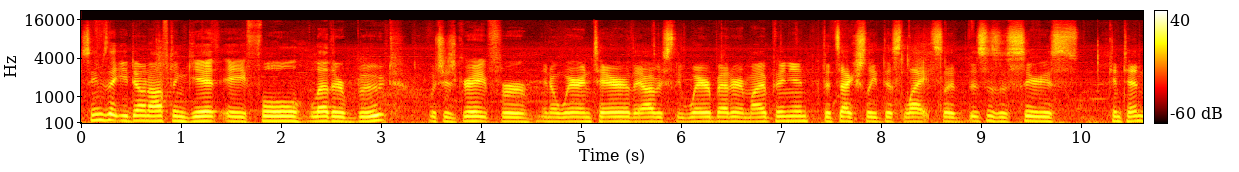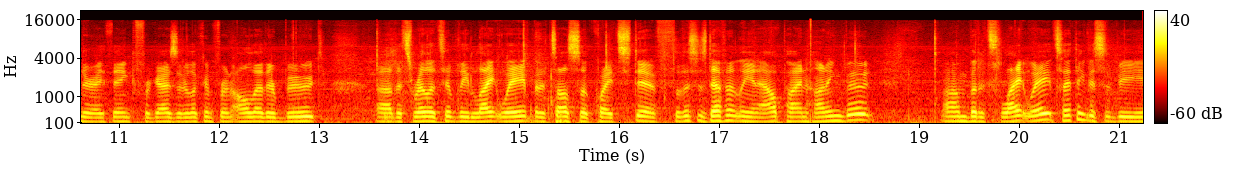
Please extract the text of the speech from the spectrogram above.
Seems that you don't often get a full leather boot which is great for you know wear and tear. They obviously wear better, in my opinion. That's actually this light, so this is a serious contender, I think, for guys that are looking for an all-leather boot uh, that's relatively lightweight, but it's also quite stiff. So this is definitely an alpine hunting boot um, but it's lightweight, so I think this would be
